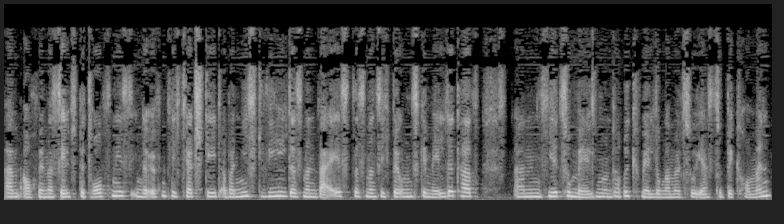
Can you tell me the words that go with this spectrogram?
ähm, auch wenn man selbst betroffen ist, in der Öffentlichkeit steht, aber nicht will, dass man weiß, dass man sich bei uns gemeldet hat, ähm, hier zu melden und eine Rückmeldung einmal zuerst zu bekommen.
